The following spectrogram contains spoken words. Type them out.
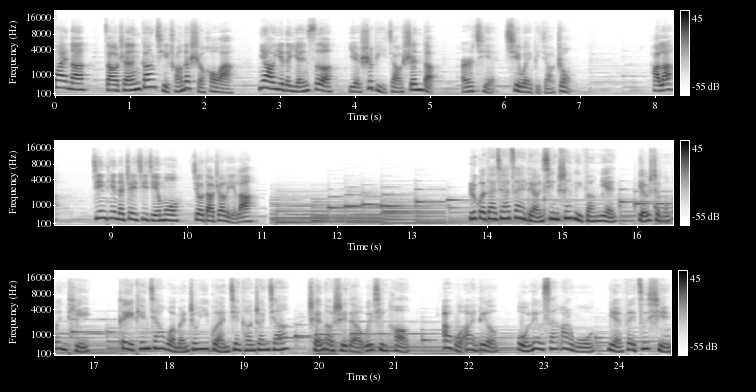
外呢，早晨刚起床的时候啊，尿液的颜色也是比较深的。而且气味比较重。好了，今天的这期节目就到这里了。如果大家在两性生理方面有什么问题，可以添加我们中医馆健康专家陈老师的微信号：二五二六五六三二五，免费咨询。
